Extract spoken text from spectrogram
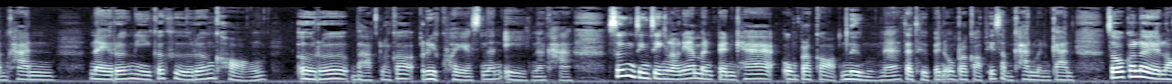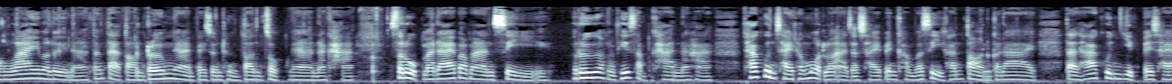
สำคัญในเรื่องนี้ก็คือเรื่องของ error bug แล้วก็ request นั่นเองนะคะ ซึ่งจริงๆแล้วเนี่ยมันเป็นแค่องค์ประกอบหนึ่งนะ แต่ถือเป็นองค์ประกอบที่สำคัญเหมือนกัน โจ้ก็เลยลองไล่มาเลยนะ ตั้งแต่ตอนเริ่มงานไปจนถึงตอนจบงานนะคะ สรุปมาได้ประมาณ 4 เรื่องที่สำคัญนะคะ ถ้าคุณใช้ทั้งหมดเราอาจจะใช้เป็นคำว่า 4 ขั้นตอนก็ได้ แต่ถ้าคุณหยิบไปใช้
